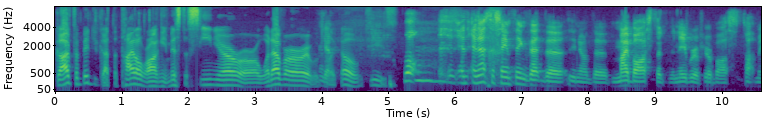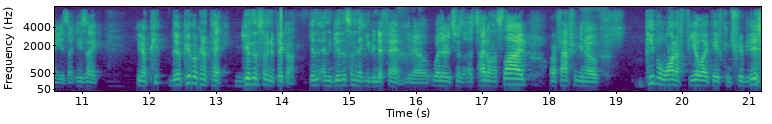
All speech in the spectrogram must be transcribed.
God forbid you got the title wrong, you missed a senior or whatever. It was yeah. like, oh, geez. Well, and, and that's the same thing that the you know the my boss, the, the neighbor of your boss, taught me. He's like he's like, you know, pe- people are going to pick. Give them something to pick on, give them, and give them something that you can defend. You know, whether it's just a title on a slide or a factual, you know, people want to feel like they've contributed.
